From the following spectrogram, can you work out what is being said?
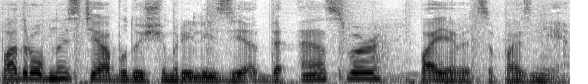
Подробности о будущем релизе The Answer появятся позднее.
